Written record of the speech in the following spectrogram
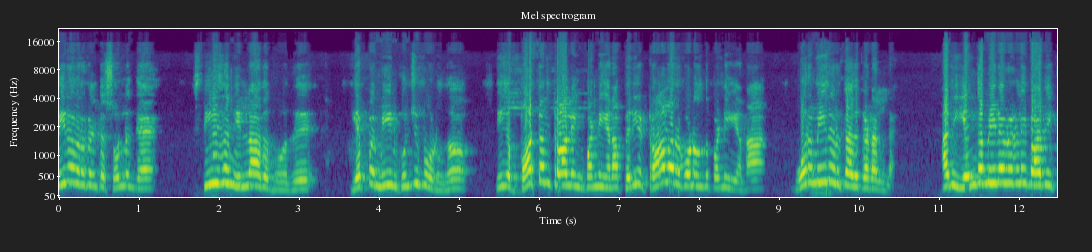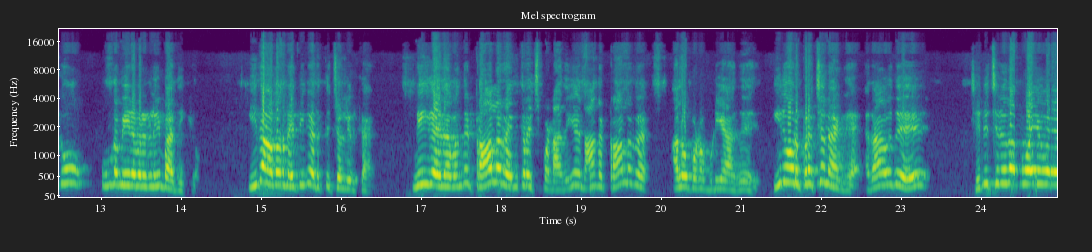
மீனவர்கள்ட்ட சொல்லுங்க. சீசன் இல்லாத போது எப்போ மீன் குஞ்சு போடுதோ நீங்கள் பாட்டம் ட்ராலிங் பண்ணீங்கன்னா பெரிய ட்ராலரை கொண்டு வந்து பண்ணீங்கன்னா ஒரு மீன் இருக்காது கடல்ல. அது எங்க மீனவர்களையும் பாதிக்கும் உங்க மீனவர்களையும் பாதிக்கும். இதை அவர் நேத்திக்கு எடுத்து சொல்லியிருக்காரு. நீங்க இதை வந்து ட்ராலரை என்கரேஜ் பண்ணாதீங்க. நாங்க ட்ராலரை அலோவ் பண்ண முடியாது. இது ஒரு பிரச்சனைங்க அதாவது சின்ன சின்னதா போய் ஒரு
